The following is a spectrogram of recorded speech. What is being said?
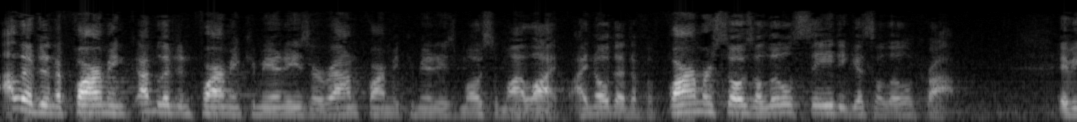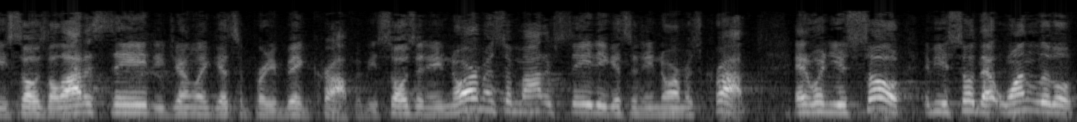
I lived in a farming, I've lived in farming communities or around farming communities most of my life. I know that if a farmer sows a little seed, he gets a little crop. If he sows a lot of seed, he generally gets a pretty big crop. If he sows an enormous amount of seed, he gets an enormous crop. And when you sow, if you sow that one little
